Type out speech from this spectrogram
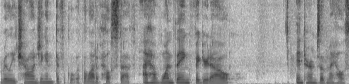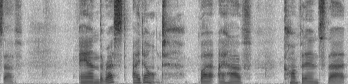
really challenging and difficult with a lot of health stuff. I have one thing figured out in terms of my health stuff. And the rest, I don't. But I have confidence that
